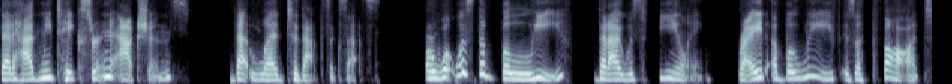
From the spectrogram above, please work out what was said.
that had me take certain actions that led to that success? Or what was the belief that I was feeling, right? A belief is a thought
